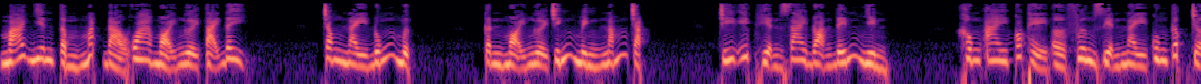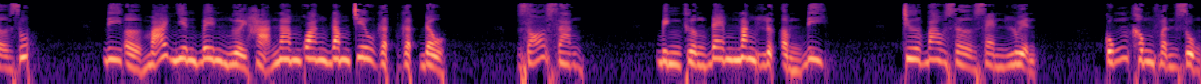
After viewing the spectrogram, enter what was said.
Mã nhiên tầm mắt đảo qua mọi người tại đây. Trong này đúng mực. Cần mọi người chính mình nắm chặt. Chí ít hiện giai đoạn đến nhìn. Không ai có thể ở phương diện này cung cấp trợ giúp. Đi ở mã nhiên bên người hạ nam quang đăm chiêu gật gật đầu. Rõ ràng bình thường đem năng lực ẩm đi, chưa bao giờ rèn luyện, cũng không vận dụng,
